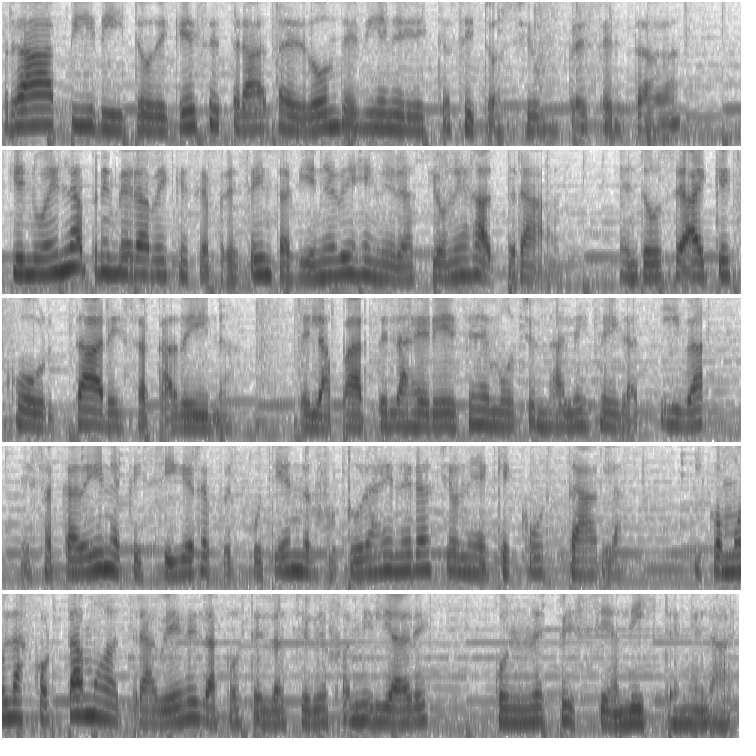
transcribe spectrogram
rapidito de qué se trata, de dónde viene esta situación presentada, que no es la primera vez que se presenta, viene de generaciones atrás. Entonces hay que cortar esa cadena de la parte de las herencias emocionales negativas, esa cadena que sigue repercutiendo en futuras generaciones, hay que cortarla. ¿Y cómo las cortamos? A través de las constelaciones familiares con un especialista en el área.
